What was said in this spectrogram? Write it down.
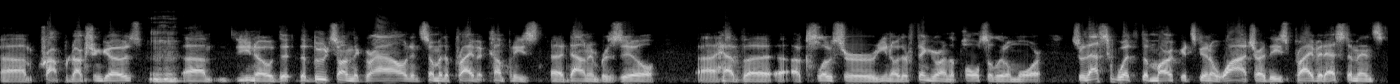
um, crop production goes. Mm-hmm. Um, you know, the, the boots on the ground and some of the private companies uh, down in Brazil uh, have a, a, closer, you know, their finger on the pulse a little more. So that's what the market's going to watch are these private estimates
